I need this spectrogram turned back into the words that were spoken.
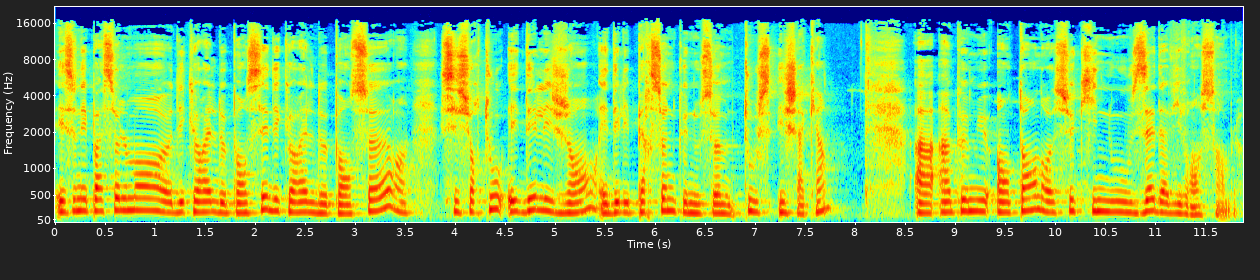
Et ce n'est pas seulement des querelles de pensée, des querelles de penseurs, c'est surtout aider les gens, aider les personnes que nous sommes tous et chacun à un peu mieux entendre ce qui nous aide à vivre ensemble.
